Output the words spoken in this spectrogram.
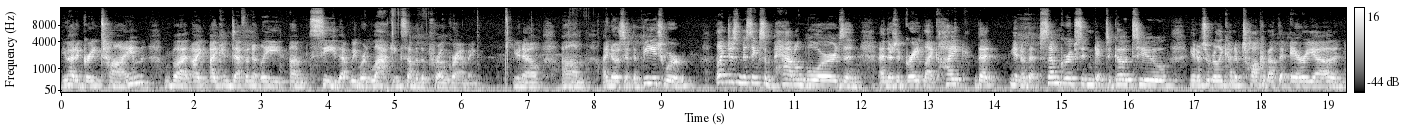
You had a great time, but I, I can definitely um, see that we were lacking some of the programming. You know, um, I noticed at the beach we're like just missing some paddle boards and and there's a great like hike that you know that some groups didn't get to go to you know to really kind of talk about the area and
